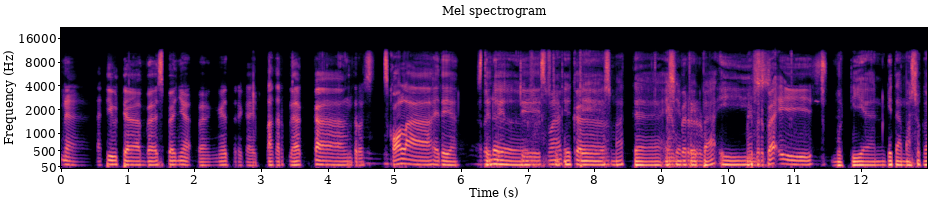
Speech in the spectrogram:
Nah, tadi udah bahas banyak banget terkait latar belakang, terus sekolah itu ya. STTD, Semaga, STTD, Semaga, SMP Bais. member Bais, Kemudian kita masuk ke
